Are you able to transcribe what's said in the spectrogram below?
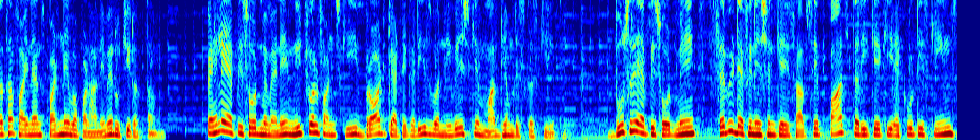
तथा फाइनेंस पढ़ने व पढ़ाने में रुचि रखता हूँ। पहले एपिसोड में मैंने म्यूचुअल फंड्स की ब्रॉड कैटेगरीज व निवेश के माध्यम डिस्कस किए थे। दूसरे एपिसोड में सेबी डेफिनेशन के हिसाब से पाँच तरीके की इक्विटी स्कीम्स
